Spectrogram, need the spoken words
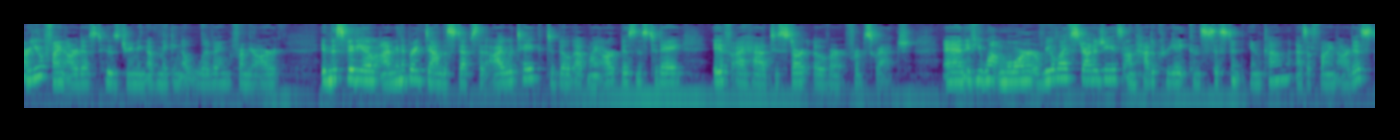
Are you a fine artist who's dreaming of making a living from your art? In this video, I'm going to break down the steps that I would take to build up my art business today if I had to start over from scratch. And if you want more real life strategies on how to create consistent income as a fine artist,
